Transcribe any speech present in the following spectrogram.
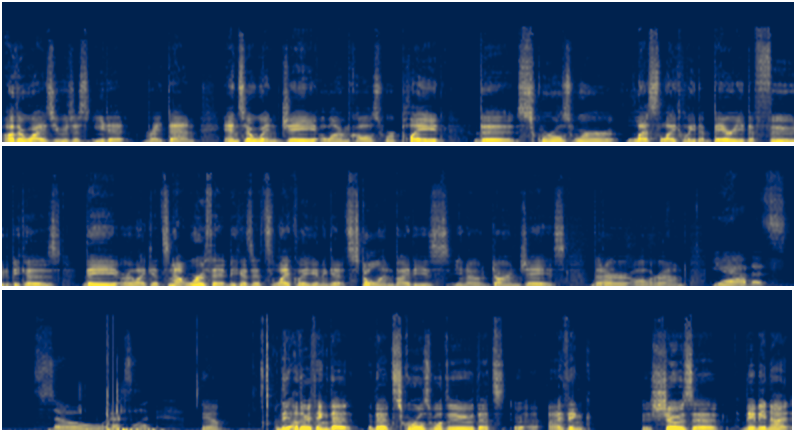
otherwise you would just eat it right then and so when jay alarm calls were played the squirrels were less likely to bury the food because they are like it's not worth it because it's likely going to get stolen by these you know darn jays that Yeah. are all around Yeah, that's so excellent. yeah. The other thing that that squirrels will do that's uh, I think shows a maybe not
